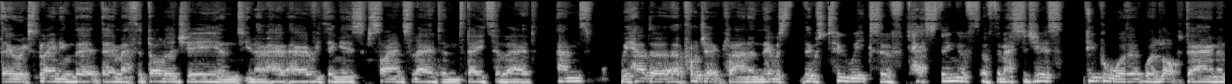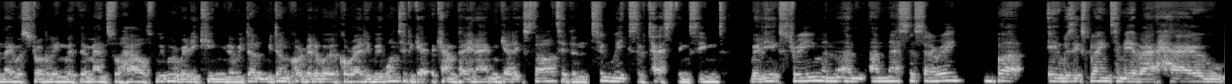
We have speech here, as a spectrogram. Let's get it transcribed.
they were explaining their, their methodology and, you know, how, how everything is science led and data led. And we had a, a, project plan and there was, there was two weeks of testing of, of the messages. People were, were locked down and they were struggling with their mental health. We were really keen, you know, we'd done, we'd done quite a bit of work already. We wanted to get the campaign out and get it started. And two weeks of testing seemed really extreme and, and unnecessary. But it was explained to me about how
